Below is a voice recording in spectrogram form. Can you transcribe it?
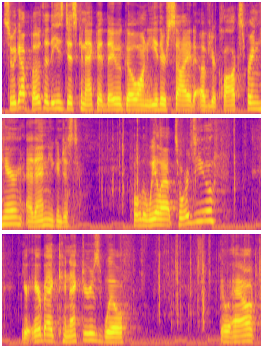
So we got both of these disconnected. They would go on either side of your clock spring here, and then you can just pull the wheel out towards you. Your airbag connectors will go out.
